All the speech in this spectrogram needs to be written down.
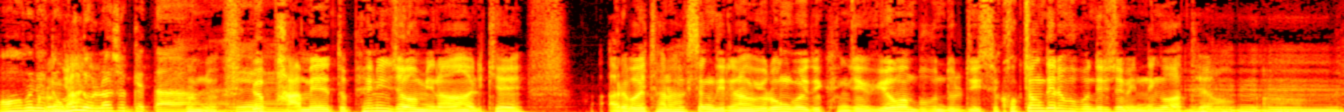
어, 근데 너무. 놀라셨겠다. 그럼요. 예. 그 밤에 또 편의점이나 이렇게 아르바이트 하는 학생들이나 이런 거에도 굉장히 위험한 부분들도 있어요. 걱정되는 부분들이 좀 있는 것 같아요. 음,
